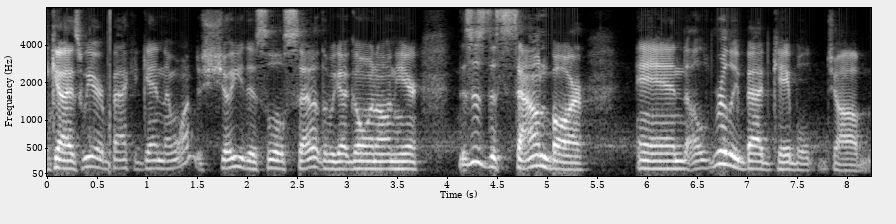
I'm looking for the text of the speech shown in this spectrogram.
guys, we are back again. I wanted to show you this little setup that we got going on here. This is the sound bar and a really bad cable job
